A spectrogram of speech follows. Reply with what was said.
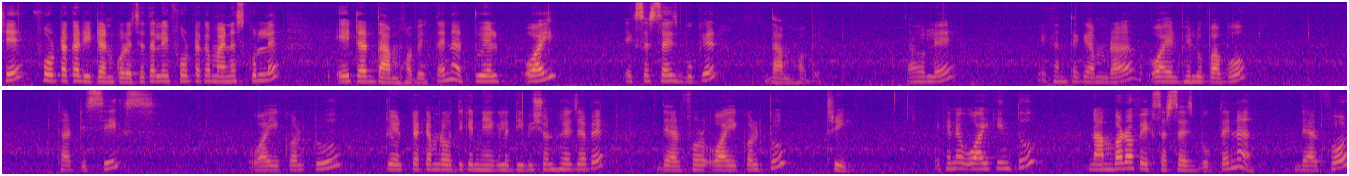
সে ফোর টাকা রিটার্ন করেছে। তাহলে এই ফোর টাকা মাইনাস করলে এইটার দাম হবে, তাই না? টুয়েলভ ওয়াই এক্সারসাইজ বুকের দাম হবে। তাহলে এখান থেকে আমরা ওয়াইয়ের ভ্যালু পাবো thirty six Y equal to টুয়েলভটাকে আমরা ওদিকে নিয়ে গেলে ডিভিশন হয়ে যাবে। Therefore Y equal to three এখানে ওয়াই কিন্তু নাম্বার অফ এক্সারসাইজ বুক তাই না? Therefore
